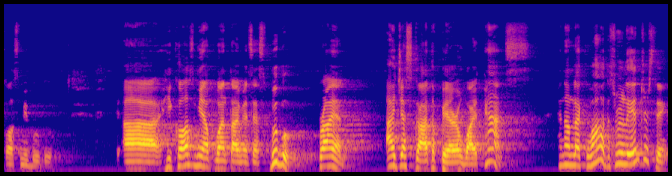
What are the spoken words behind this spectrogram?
calls me Boo Boo. Uh, he calls me up one time and says, Boo Boo, Brian, I just got a pair of white pants. And I'm like, wow, that's really interesting.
